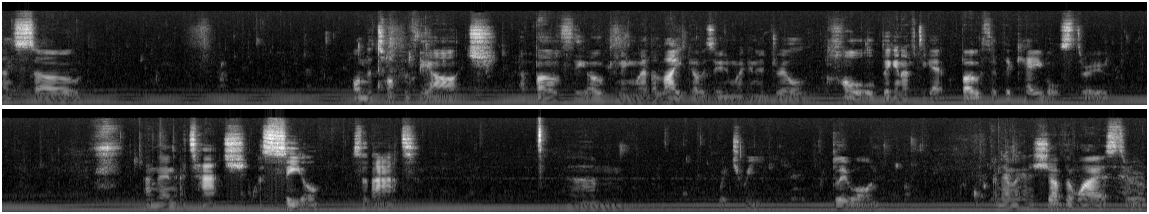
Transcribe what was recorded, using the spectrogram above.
And so on the top of the arch, above the opening where the light goes in, we're going to drill a hole big enough to get both of the cables through and then attach a seal to that, um, which we glue on. And then we're going to shove the wires through.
